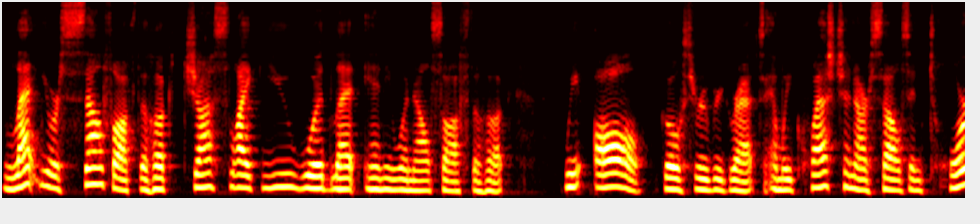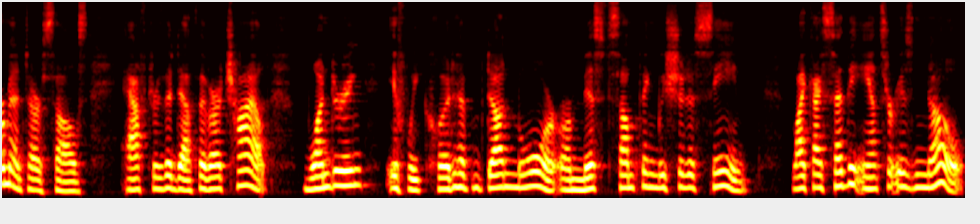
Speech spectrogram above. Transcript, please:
Let yourself off the hook just like you would let anyone else off the hook. We all go through regrets and we question ourselves and torment ourselves after the death of our child wondering if we could have done more or missed something we should have seen. Like I said, the answer is no,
